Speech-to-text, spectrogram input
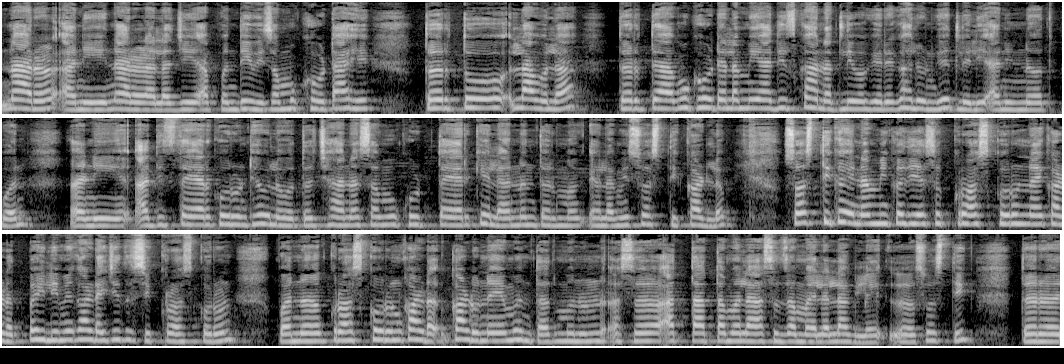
नारळ आणि नारळाला जे आपण देवीचा मुखवटा आहे तर तो लावला. तर त्या मुखवट्याला मी आधीच कानातली वगैरे घालून घेतलेली आणि नथ पण. आणि आधीच तयार करून ठेवलं होतं. छान असा मुकुट तयार केला. नंतर मग याला मी स्वस्तिक काढलं. स्वस्तिक आहे ना मी कधी असं क्रॉस करून नाही काढत. पहिली मी काढायची तशी क्रॉस करून. पण क्रॉस करून काढ काढू नये म्हणतात. म्हणून असं आत्ता आत्ता मला असं जमायला लागलं स्वस्तिक. तर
